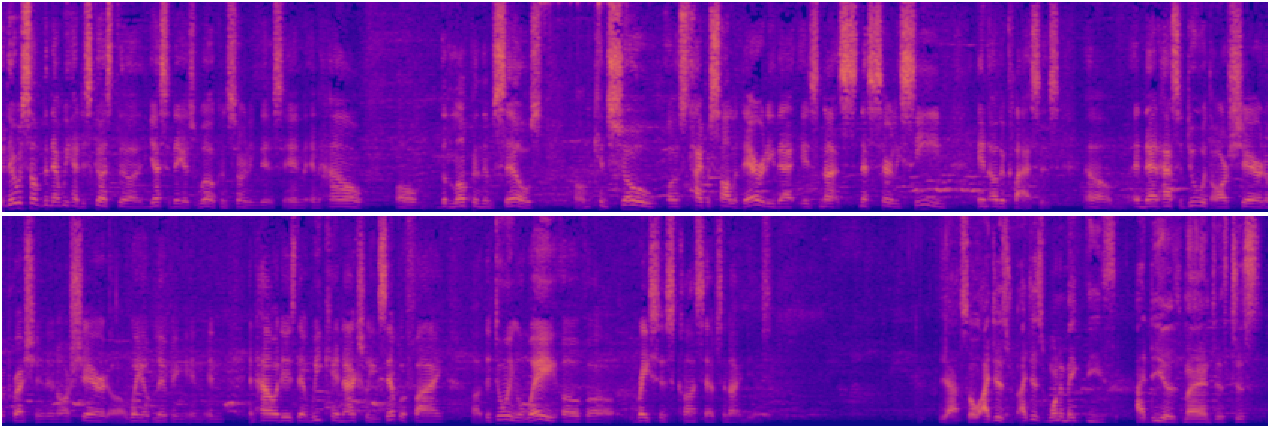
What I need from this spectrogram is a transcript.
There was something that we had discussed uh, yesterday as well concerning this, and and how um, the lumpen themselves um, can show a type of solidarity that is not necessarily seen in other classes. Um, and that has to do with our shared oppression and our shared uh, way of living, and, and, and how it is that we can actually exemplify uh, the doing away of uh, racist concepts and ideas. Yeah, so I just I just want to make these ideas, man. Just just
